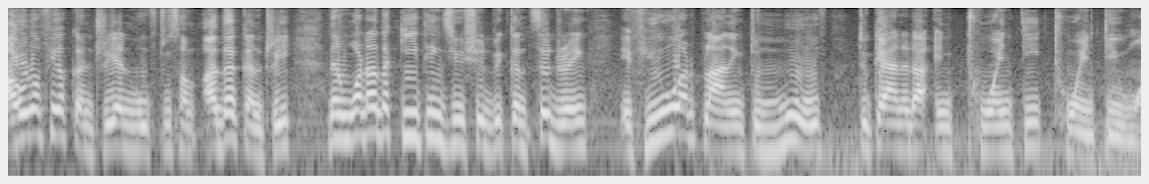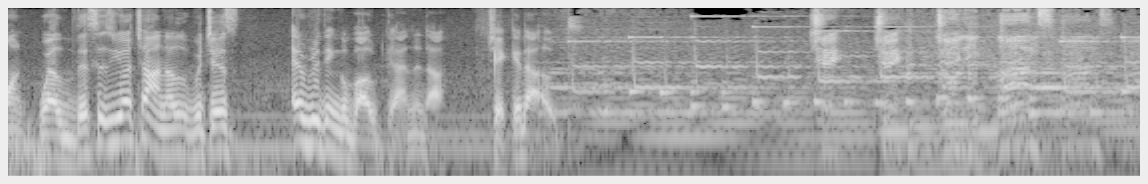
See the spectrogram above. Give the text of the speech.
out of your country and move to some other country, then what are the key things you should be considering if you are planning to move to Canada in 2021? Well, this is your channel, which is everything about Canada. Check it out. Check, check, Johnny.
